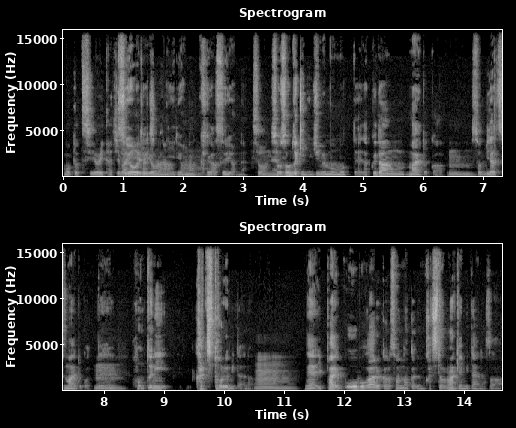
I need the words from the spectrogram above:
もっと強い立場に強いいるような立場にいるような気うん。がするよね、そうね。そうその時に自分も思って楽団前とか、うん。そう離脱前とかって、うん。本当に勝ち取るみたいな、うん。ねいっぱい応募があるからその中でも勝ち取らなきゃみたいなさ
